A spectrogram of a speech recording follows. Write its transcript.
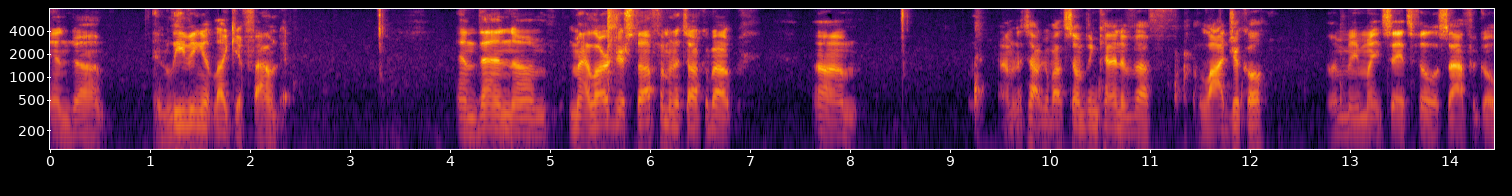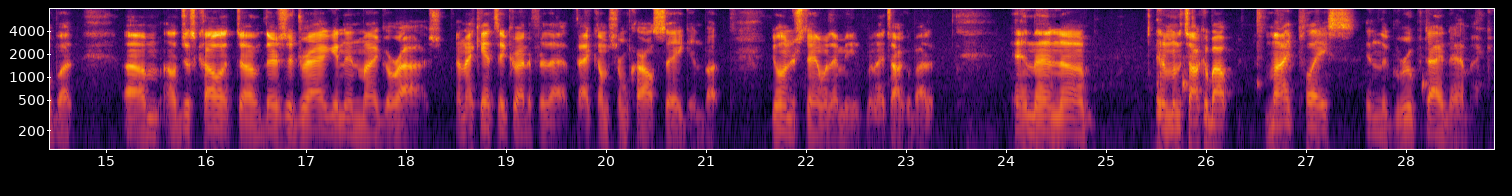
and uh, and leaving it like you found it. And then um, my larger stuff, I'm going to talk about. Um, I'm going to talk about something kind of uh, logical. I mean, might say it's philosophical, but um, I'll just call it uh, "There's a Dragon in My Garage," and I can't take credit for that. That comes from Carl Sagan, but you'll understand what I mean when I talk about it. And then uh, I'm going to talk about my place in the group dynamic.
